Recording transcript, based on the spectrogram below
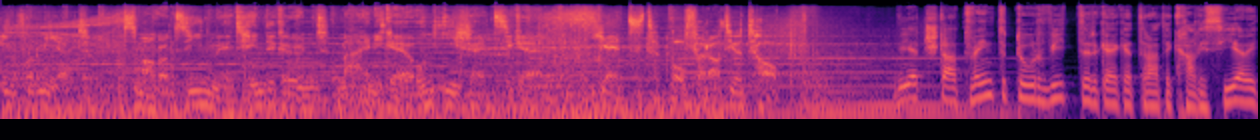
informiert. Das Magazin mit Hintergrund, Meinungen und Einschätzungen. Jetzt auf Radio Top. Wie die Stadt Winterthur weiter gegen die Radikalisierung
